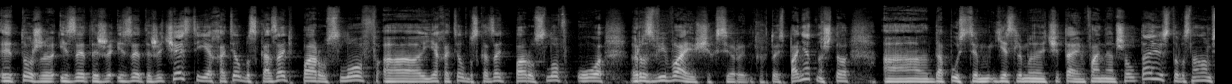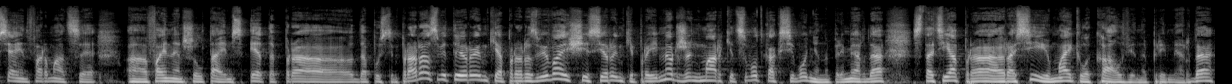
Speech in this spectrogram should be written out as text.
э, тоже из этой же, из этой же части я хотел бы сказать пару слов, а, я хотел бы сказать пару слов о развивающихся рынках. То есть понятно, что, а, допустим, если мы читаем Financial Times, то в основном вся информация а, Financial Times это про, допустим, про развитые рынки, а про развивающиеся рынки, про emerging markets, вот как сегодня, например, да, статья про Россию Майкла Калви, например, да,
